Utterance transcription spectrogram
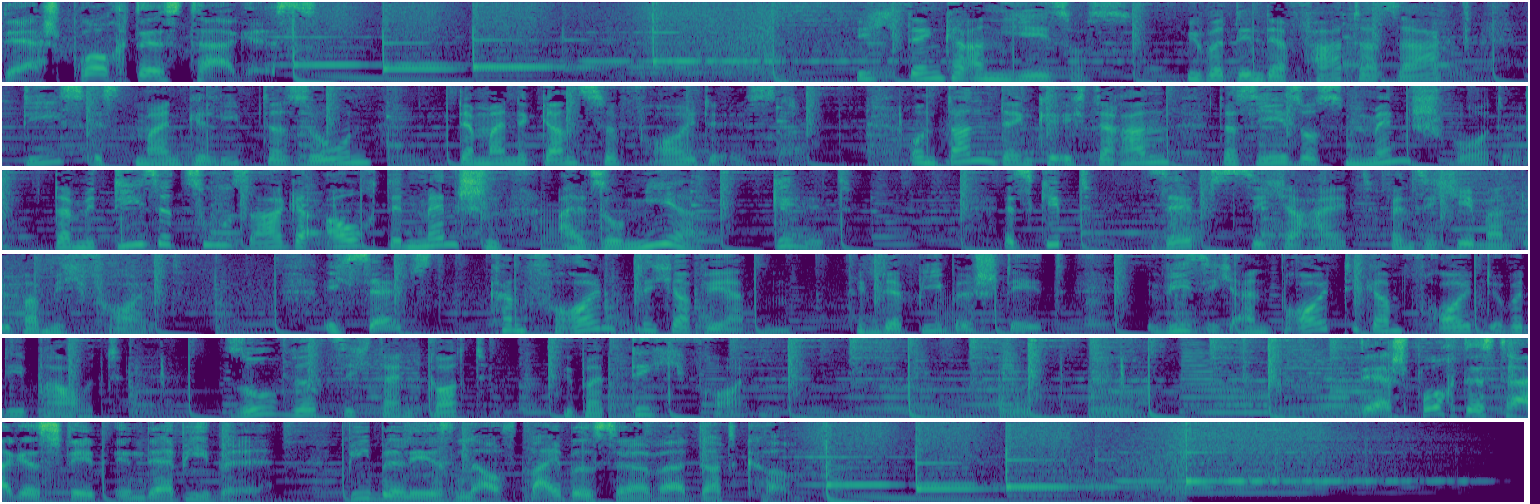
Der Spruch des Tages. Ich denke an Jesus, über den der Vater sagt, dies ist mein geliebter Sohn, der meine ganze Freude ist. Und dann denke ich daran, dass Jesus Mensch wurde, damit diese Zusage auch den Menschen, also mir, gilt. Es gibt Selbstsicherheit, wenn sich jemand über mich freut. Ich selbst kann freundlicher werden. In der Bibel steht, wie sich ein Bräutigam freut über die Braut, so wird sich dein Gott über dich freuen. Der Spruch des Tages steht in der Bibel. Bibellesen auf bibleserver.com.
